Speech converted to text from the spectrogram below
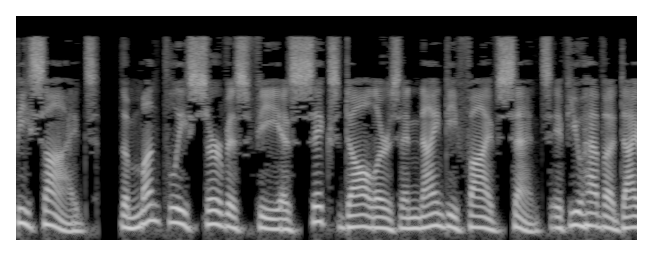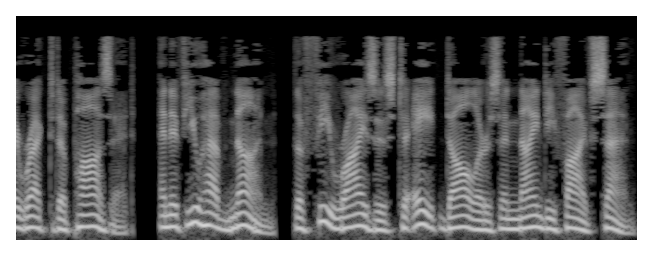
Besides, the monthly service fee is $6.95 if you have a direct deposit, and if you have none, the fee rises to $8.95.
